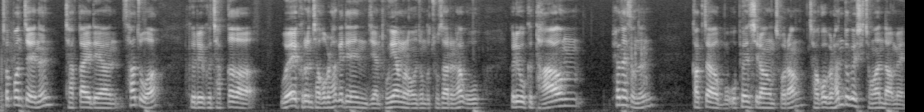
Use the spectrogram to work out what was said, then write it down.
첫 번째는 작가에 대한 사조와 그리고 그 작가가 왜 그런 작업을 하게 되는지에 대한 동향을 어느 정도 조사를 하고 그리고 그 다음 편에서는 각자 뭐 오펜 씨랑 저랑 작업을 한두 개씩 정한 다음에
